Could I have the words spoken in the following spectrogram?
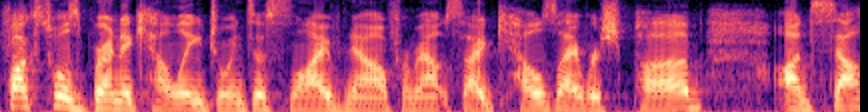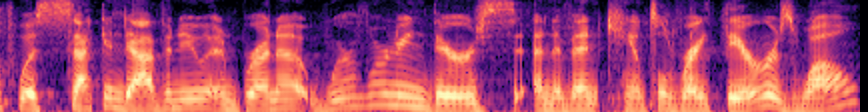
Fox 12's Brenna Kelly joins us live now from outside Kell's Irish Pub on Southwest 2nd Avenue. And Brenna, we're learning there's an event canceled right there as well.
